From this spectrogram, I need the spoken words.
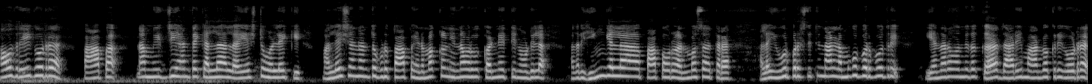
ಹೌದ್ರಿ ಗೌಡ್ರ, ಪಾಪ ನಮ್ ಇಜ್ಜಿ ಅಂತಕ್ಕೆಲ್ಲ ಅಲ್ಲ, ಎಷ್ಟು ಒಳ್ಳೆಕಿ. ಮಲ್ಲೇಶನ್ ಅಂತ ಬಿಡು, ಪಾಪ ಹೆಣ್ಮಕ್ಳು ಇನ್ನವರೆಗೂ ಕಣ್ಣೆತ್ತಿ ನೋಡಿಲ್ಲ. ಆದ್ರೆ ಹಿಂಗೆಲ್ಲ ಪಾಪ ಅವ್ರು ಅನ್ಭವಿಸತ್ತಾರ ಅಲ್ಲ, ಇವ್ರ ಪರಿಸ್ಥಿತಿ ನಾಳೆ ನಮಗೂ ಬರ್ಬೋದ್ರಿ. ಏನಾರ ಒಂದ್ ದಾರಿ ಮಾಡ್ಬೇಕ್ರಿ ಗೌಡ್ರ.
